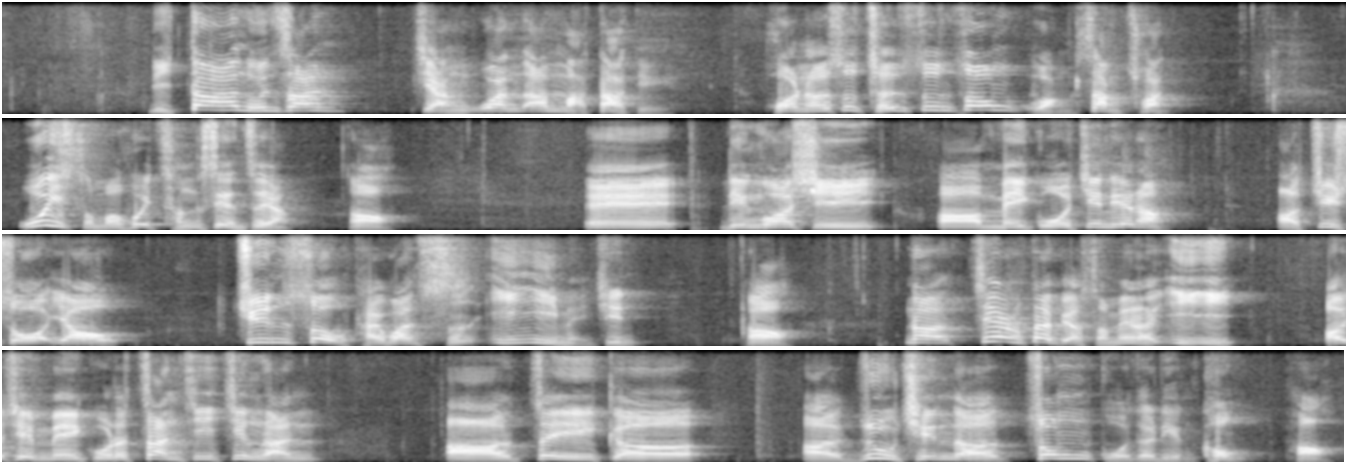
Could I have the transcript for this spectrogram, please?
你大安文山蒋万安马大跌，反而是陈时中往上窜。为什么会呈现这样啊？诶，另外是啊，美国今天呢啊，据说要军售台湾十一亿美金啊，那这样代表什么样的意义？而且美国的战机竟然啊，这个啊入侵了中国的领空，哈，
